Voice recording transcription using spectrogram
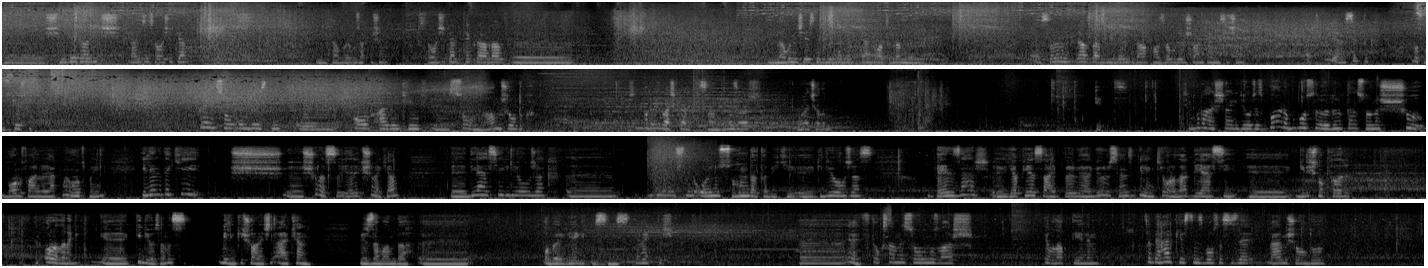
Ee, şimdiye kadar hiç kendisi savaşırken İyi tamam buraya uzaklaşın. Savaşırken tekrardan ee, lavın içerisine birine denk geldiğimi hatırlamıyorum. Evet, sanırım biraz daha bildiğimiz daha fazla vuruyor şu an kendisi için. Evet, bir sıktık. Boss'umuzu kestik. Great Soul Embrace deyip e, Old Iron King e, Soul'unu almış olduk. Şimdi burada bir başka sandığımız var. Bunu açalım. Evet. Şimdi buradan aşağı gidiyor olacağız. Bu arada bu bossları öldürdükten sonra şu bonfire'ları yakmayı unutmayın. İlerideki e, şurası, ilerideki şu mekan e, DLC'ye gidiyor olacak. E, DLC'leri oyunun sonunda tabii ki e, gidiyor olacağız benzer e, yapıya sahip bölgeler görürseniz bilin ki oralar DLC e, giriş noktaları. Yani oralara e, gidiyorsanız bilin ki şu an için erken bir zamanda e, o bölgeye gitmişsiniz demektir. E, evet 95 solumuz var. Level up diyelim. Tabi her kestiğiniz boss'a size vermiş olduğu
